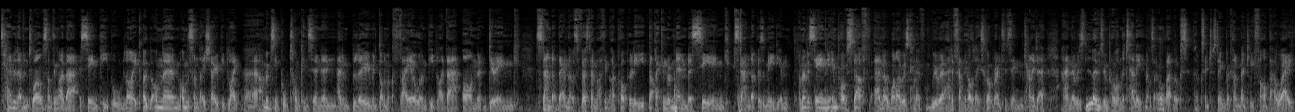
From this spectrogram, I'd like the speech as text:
10 11 12 something like that seeing people like on the on the sunday show people like uh, i remember seeing paul tonkinson and adam bloom and donna mcphail and people like that on doing stand up there, and that was the first time I think I properly that I can remember seeing stand up as a medium. I remember seeing improv stuff um, when I was kind of we were had a family holiday, so got relatives in Canada, and there was loads of improv on the telly, and I was like, oh, that looks that looks interesting, but kind of mentally far that away,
